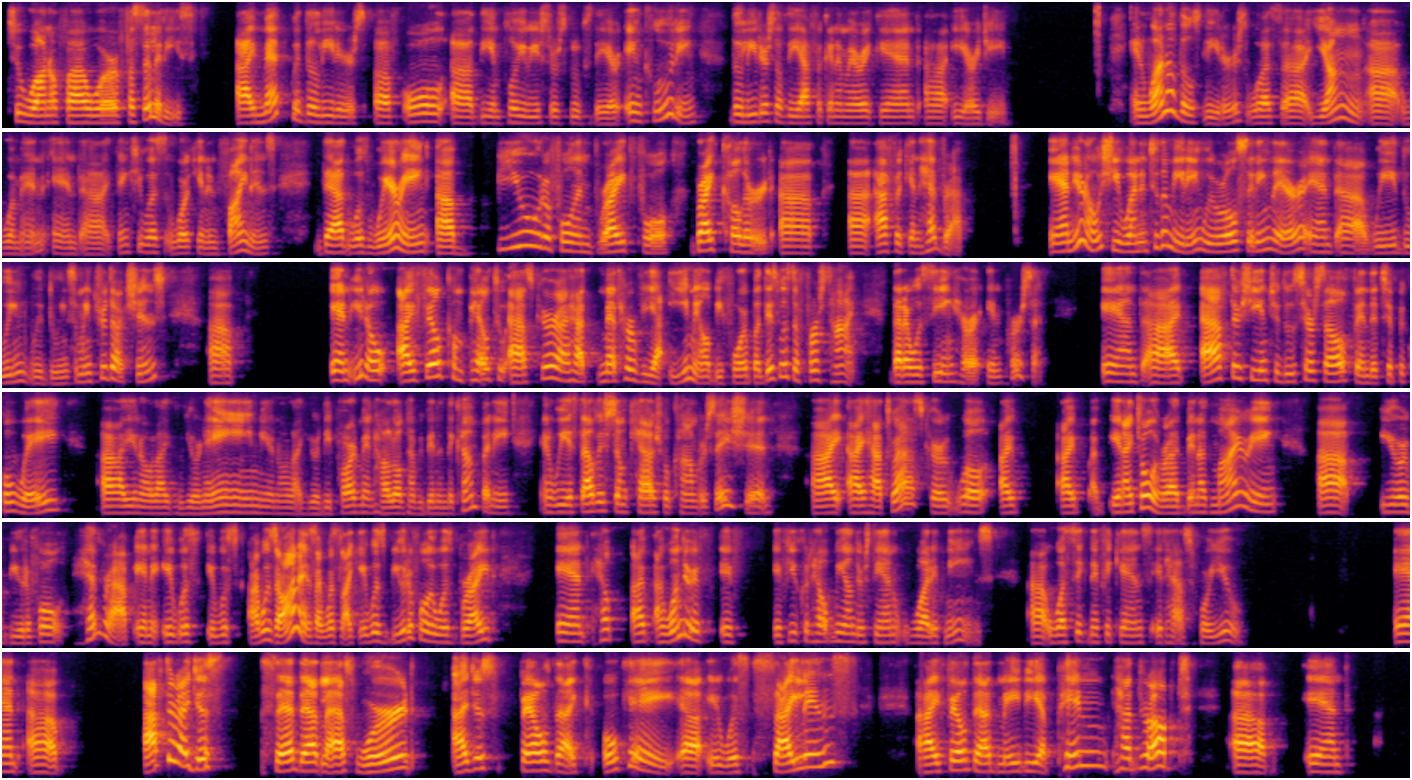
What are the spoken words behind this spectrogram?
to one of our facilities. I met with the leaders of all uh, the employee resource groups there, including the leaders of the African American uh, ERG. And one of those leaders was a young uh, woman, and uh, I think she was working in finance, that was wearing a beautiful and brightful, bright colored uh, uh, African head wrap. And you know, she went into the meeting. We were all sitting there, and uh, we doing we're doing some introductions. and you know, I felt compelled to ask her. I had met her via email before, but this was the first time that I was seeing her in person. And uh, after she introduced herself in the typical way, uh, you know, like your name, you know, like your department, how long have you been in the company? And we established some casual conversation. I, I had to ask her, well, I, I, and I told her I'd been admiring uh, your beautiful head wrap. And it was, it was, I was honest. I was like, it was beautiful. It was bright and help. I, I wonder if, if, if you could help me understand what it means uh, what significance it has for you. And uh, after I just said that last word, I just felt like, okay, uh, it was silence. I felt that maybe a pin had dropped. Uh, and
